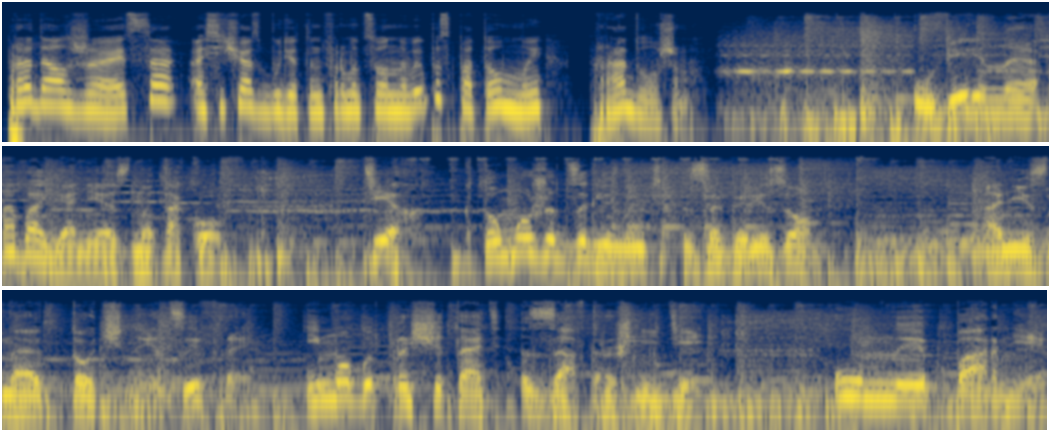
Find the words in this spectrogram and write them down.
продолжается. А сейчас будет информационный выпуск, потом мы продолжим. Уверенное обаяние знатоков. Тех, кто может заглянуть за горизонт. Они знают точные цифры – и могут просчитать завтрашний день. Умные парни.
